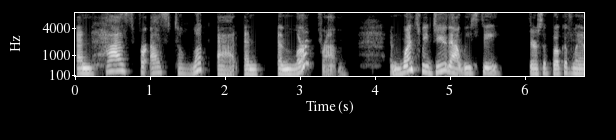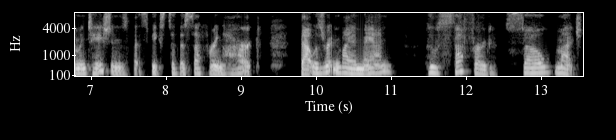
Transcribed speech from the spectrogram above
and has for us to look at and, and learn from. And once we do that, we see there's a book of Lamentations that speaks to the suffering heart. That was written by a man who suffered so much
